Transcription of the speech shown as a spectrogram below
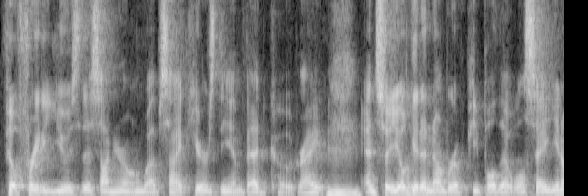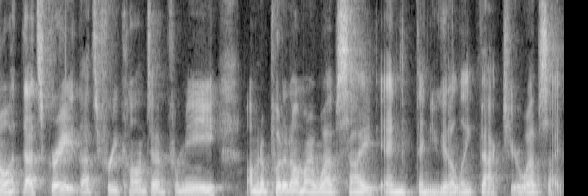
Feel free to use this on your own website. Here's the embed code right? Mm. and so you'll get a number of people that will say you know what? That's great. That's free content for me. I'm going to put it on my website and then you get a link back to your website.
